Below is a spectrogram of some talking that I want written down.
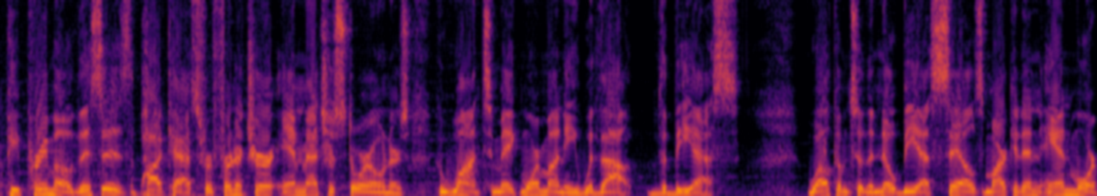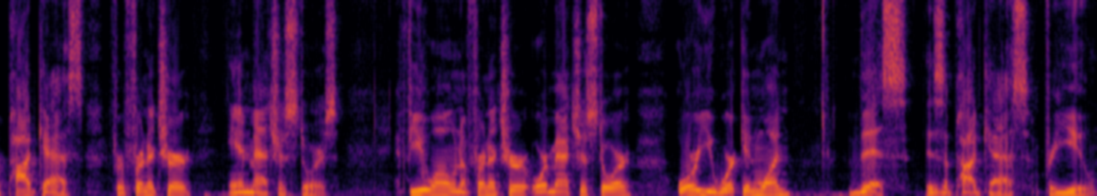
Pete Primeau. This is the podcast for furniture and mattress store owners who want to make more money without the BS. Welcome to the No BS Sales, Marketing, and More podcast for furniture and mattress stores. If you own a furniture or mattress store, or you work in one, this is a podcast for you.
